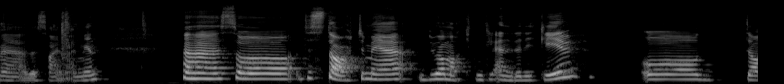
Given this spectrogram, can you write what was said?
med designeren min. Så det starter med du har makten til å endre ditt liv. Og da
